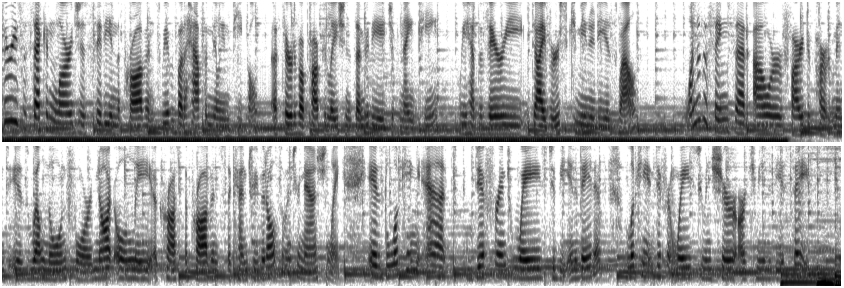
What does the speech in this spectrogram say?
Surrey is the second largest city in the province. We have about a half a million people. A third of our population is under the age of 19. We have a very diverse community as well. One of the things that our fire department is well known for, not only across the province, the country, but also internationally, is looking at different ways to be innovative, looking at different ways to ensure our community is safe.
